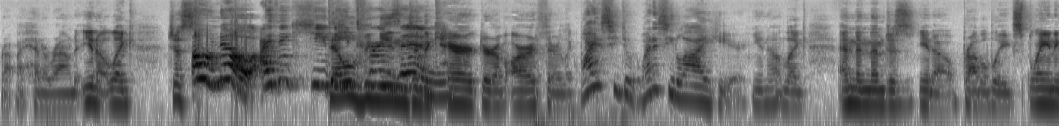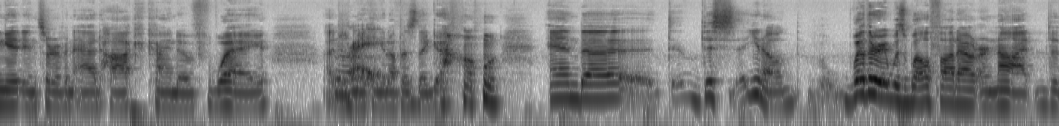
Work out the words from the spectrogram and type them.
wrap my head around it. You know, like just oh no! I think he he delving turns into in. the character of Arthur. Like, why is he do? Why does he lie here? You know, like, and then them just you know probably explaining it in sort of an ad hoc kind of way, uh, just Right. making it up as they go. And uh, this, you know, whether it was well thought out or not, the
